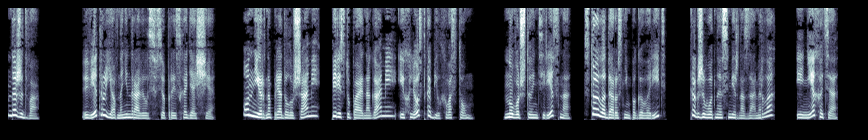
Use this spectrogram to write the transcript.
даже два. Ветру явно не нравилось все происходящее. Он нервно прядал ушами, переступая ногами и хлестко бил хвостом. Но вот что интересно, стоило Дару с ним поговорить, как животное смирно замерло и нехотя,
